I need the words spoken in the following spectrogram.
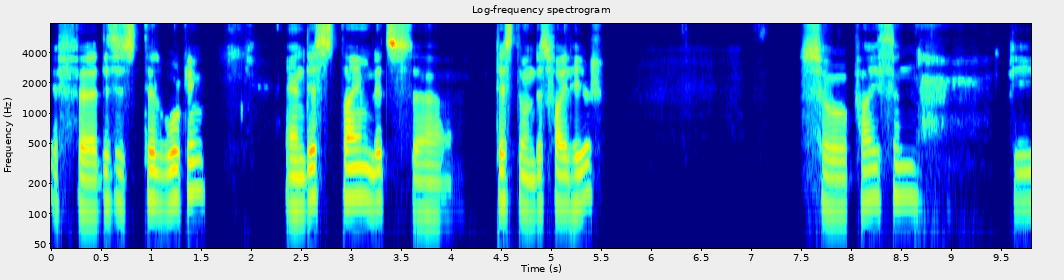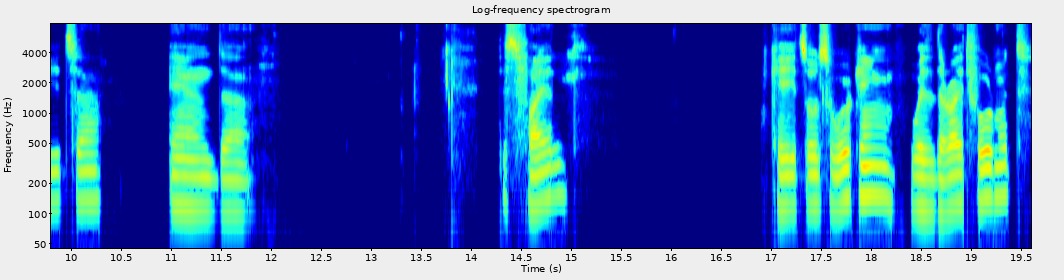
if uh, this is still working. And this time let's uh, test on this file here. So python pizza and uh, this file. Okay it's also working with the right format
